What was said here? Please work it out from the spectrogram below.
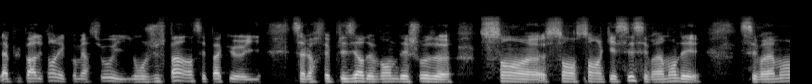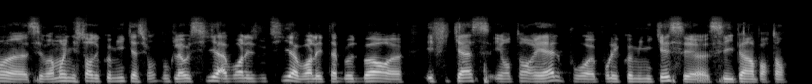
la plupart du temps, les commerciaux, ils l'ont juste pas, hein, c'est pas que ça leur fait plaisir de vendre des choses sans, sans, sans encaisser, c'est vraiment des, c'est vraiment, euh, c'est vraiment une histoire de communication. Donc là aussi, avoir les outils, avoir les tableaux de bord euh, efficaces et en temps réel pour, euh, pour les communiquer, c'est hyper important.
